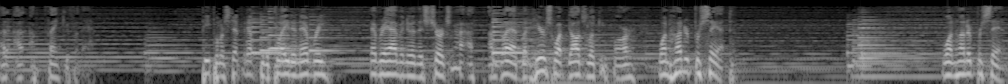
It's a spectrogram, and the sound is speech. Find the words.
I, I, I thank you for that. People are stepping up to the plate in every every avenue in this church, and I, I, I'm glad. But here's what God's looking for: 100 percent 100%.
